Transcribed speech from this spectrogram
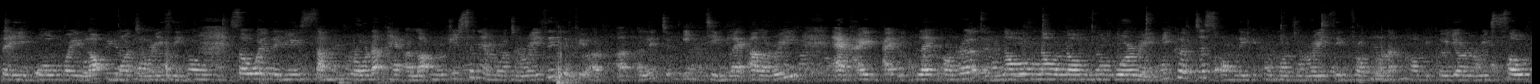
they always love moisturizing. So when they use some product have a lot nutrition and moisturizing, they feel a, a, a little itching like allergy. And I, I explained for her, uh, no, no, no, no worry, because just only because moisturizing from product because your is so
